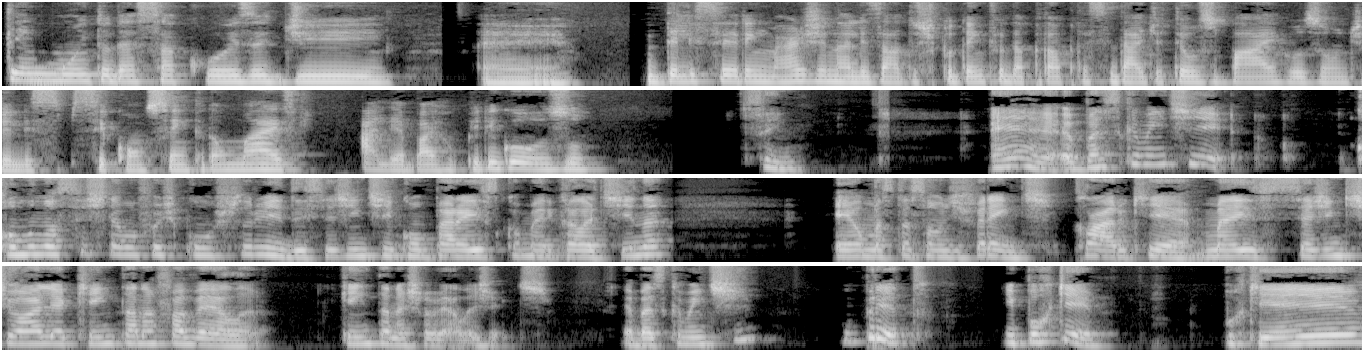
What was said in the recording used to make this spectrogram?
Tem muito dessa coisa de é, deles serem marginalizados, tipo, dentro da própria cidade, ter os bairros onde eles se concentram mais. Ali é bairro perigoso. Sim. É, é basicamente como o nosso sistema foi construído. E se a gente comparar isso com a América Latina, é uma situação diferente. Claro que é. Mas se a gente olha quem tá na favela, quem tá na favela, gente? É basicamente o preto. E por quê? Porque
